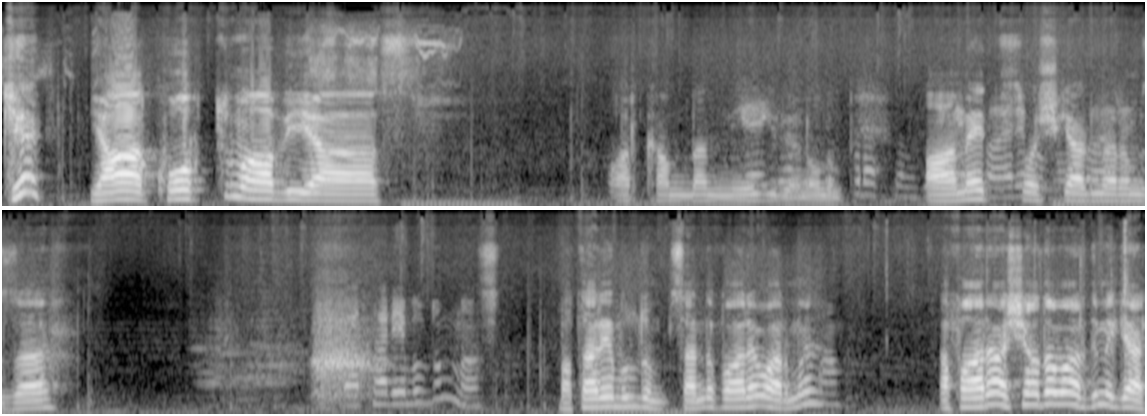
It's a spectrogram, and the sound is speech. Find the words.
Ke? Ya korktum abi ya. Arkamdan niye giriyorsun oğlum? Ahmet hoş geldin aramıza. Batarya buldun mu? Batarya buldum. Sende fare var mı? Tamam. Ha fare aşağıda var değil mi? Gel.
